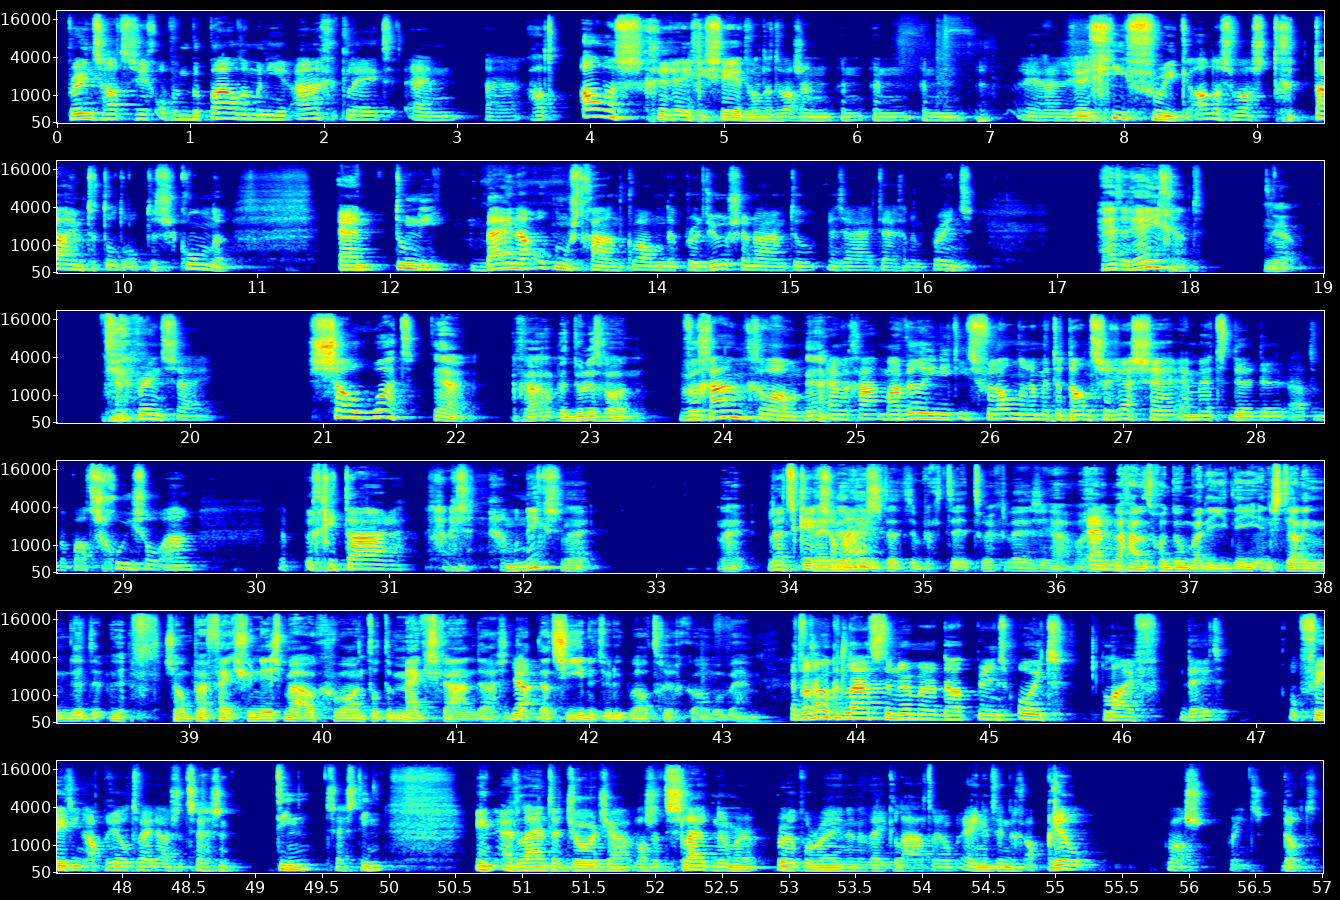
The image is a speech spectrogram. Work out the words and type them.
Prince had zich op een bepaalde manier aangekleed en eh, had alles geregisseerd, want het was een, een, een, een, ja, regiefreak. Alles was getimed tot op de seconde. En toen hij bijna op moest gaan, kwam de producer naar hem toe en zei hij tegen hem: Prince, het regent. Ja. En Prince zei: So what? Ja, we, doen het gewoon. We gaan gewoon. Ja. En we gaan, maar wil je niet iets veranderen met de danseressen en met de, de, een bepaald schoeisel aan, gitaren? Hij Helemaal niks. Nee. Nee. Let's kick Nee, some ass. dat heb ik te- teruggelezen. Ja, we, gaan, we gaan het gewoon doen, maar die, die instelling, zo'n perfectionisme ook gewoon tot de max gaan, daar, Ja. dat, dat zie je natuurlijk wel terugkomen bij hem. Het was ook het laatste nummer dat Prince ooit live deed. Op 14 april 2016 16, in Atlanta, Georgia, was het sluitnummer Purple Rain. En een week later, op 21 april, was Prince dood.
